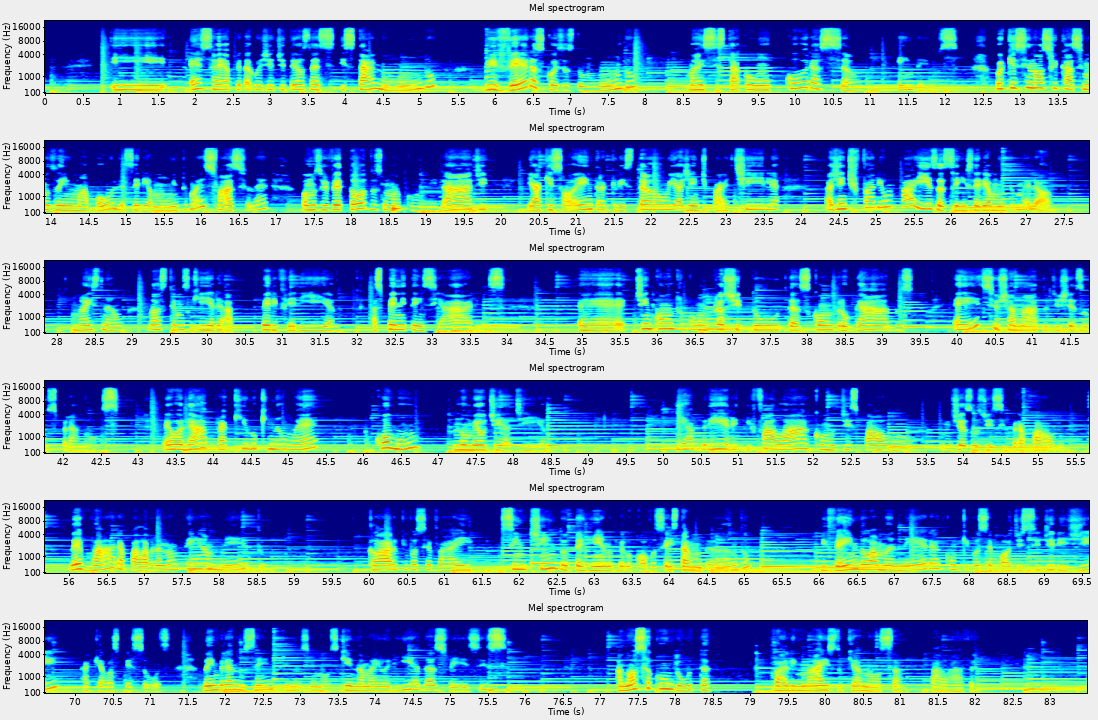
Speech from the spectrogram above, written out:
e essa é a pedagogia de Deus, né? Estar no mundo, viver as coisas do mundo, mas estar com o coração em Deus. Porque se nós ficássemos em uma bolha, seria muito mais fácil, né? Vamos viver todos numa comunidade e aqui só entra cristão e a gente partilha. A gente faria um país assim, seria muito melhor. Mas não, nós temos que ir à periferia, às penitenciárias, é, de encontro com prostitutas, com drogados. É esse o chamado de Jesus para nós. É olhar para aquilo que não é comum no meu dia a dia e abrir e falar, como diz Paulo, Jesus disse para Paulo, levar a palavra, não tenha medo. Claro que você vai sentindo o terreno pelo qual você está andando e vendo a maneira com que você pode se dirigir àquelas pessoas. Lembrando sempre, meus irmãos, que na maioria das vezes a nossa conduta vale mais do que a nossa palavra.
